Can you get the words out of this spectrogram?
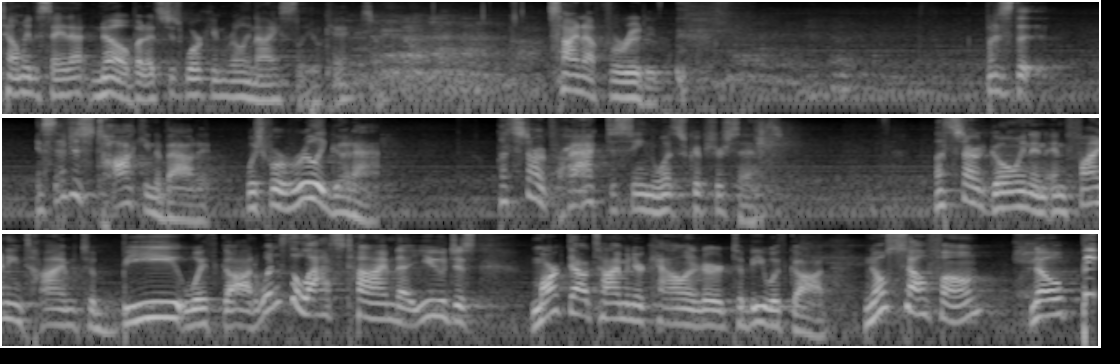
tell me to say that? No, but it's just working really nicely, okay? So, sign up for Rooted. But it's the, instead of just talking about it, which we're really good at, let's start practicing what Scripture says. Let's start going and, and finding time to be with God. When's the last time that you just marked out time in your calendar to be with God? No cell phone, no bing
